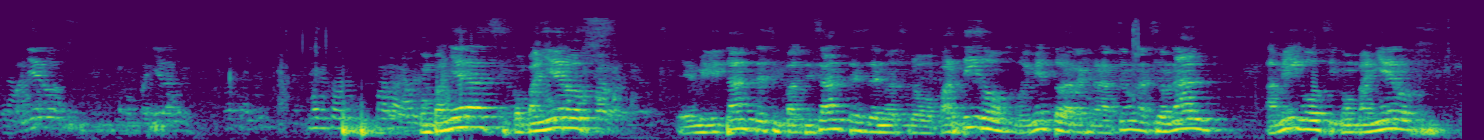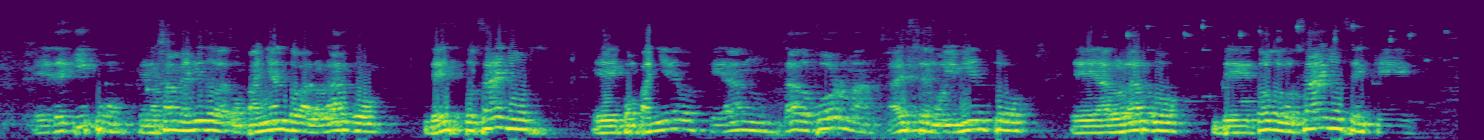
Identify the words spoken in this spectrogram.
Compañeros, compañeras. Compañeras, compañeros, eh, militantes, simpatizantes de nuestro partido, Movimiento de Regeneración Nacional, amigos y compañeros eh, de equipo que nos han venido acompañando a lo largo de estos años, eh, compañeros que han dado forma a este movimiento a lo largo de todos los años en que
